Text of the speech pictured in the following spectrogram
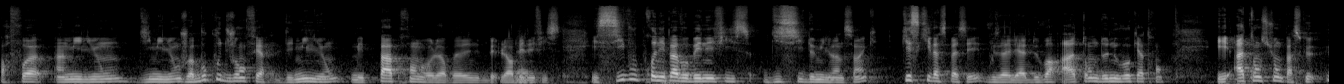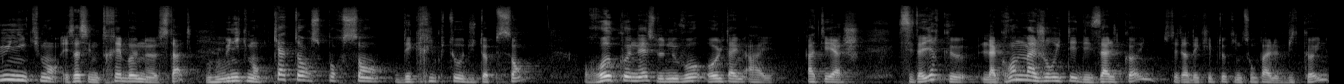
parfois un million, 10 millions, je vois beaucoup de gens faire des millions, mais pas prendre leurs bénéfices. Et si vous ne prenez pas vos bénéfices d'ici 2025, qu'est-ce qui va se passer? Vous allez devoir attendre de nouveau 4 ans. Et attention, parce que uniquement, et ça c'est une très bonne stat, mhm. uniquement 14% des cryptos du top 100 reconnaissent de nouveau all-time high. ATH. C'est-à-dire que la grande majorité des altcoins, c'est-à-dire des cryptos qui ne sont pas le Bitcoin,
